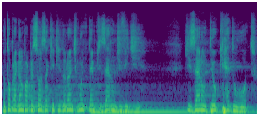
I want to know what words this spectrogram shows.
Eu estou pregando para pessoas aqui que durante muito tempo quiseram dividir, quiseram ter o que é do outro.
